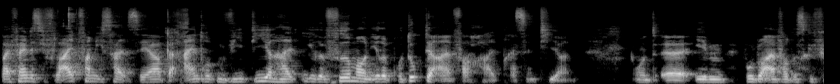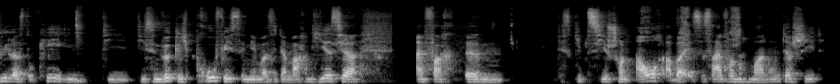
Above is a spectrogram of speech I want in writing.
bei Fantasy Flight fand ich es halt sehr beeindruckend, wie die halt ihre Firma und ihre Produkte einfach halt präsentieren. Und äh, eben, wo du einfach das Gefühl hast, okay, die, die, die sind wirklich Profis in dem, was sie da machen. Hier ist ja einfach, ähm, das gibt's hier schon auch, aber es ist einfach nochmal ein Unterschied,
